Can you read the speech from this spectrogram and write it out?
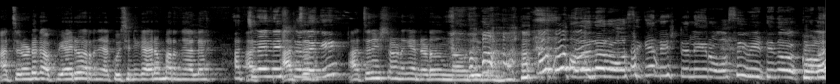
അച്ഛനോട് കപ്പിയാര് പറഞ്ഞ കുശിനിക്കാരൻ പറഞ്ഞാലേ അച്ഛനെ ഇഷ്ടമില്ലെങ്കിൽ? അച്ഛന് ഇഷ്ടമാണെങ്കിൽ എന്നോട് നിന്നാ മതി. അതുപോലെ റോസിക്ക് എന്നെ ഇഷ്ടമില്ലെങ്കിൽ റോസി വീട്ടിൽ നിന്ന് വെക്കോളെ.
